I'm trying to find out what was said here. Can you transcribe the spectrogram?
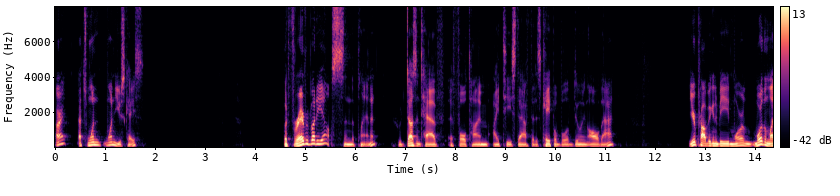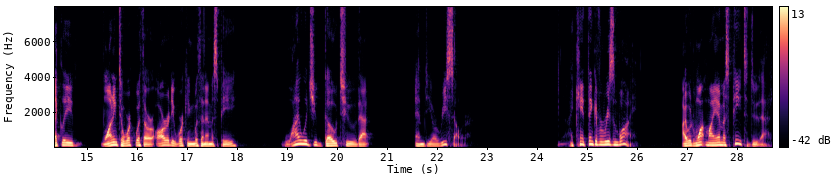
All right, that's one one use case. But for everybody else in the planet who doesn't have a full-time IT staff that is capable of doing all that, you're probably going to be more more than likely wanting to work with or already working with an MSP. Why would you go to that MDR reseller? I can't think of a reason why. I would want my MSP to do that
